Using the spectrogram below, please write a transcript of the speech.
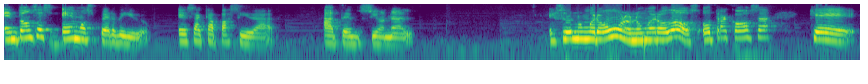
Entonces hemos perdido esa capacidad atencional. Eso es número uno. Número dos, otra cosa que,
